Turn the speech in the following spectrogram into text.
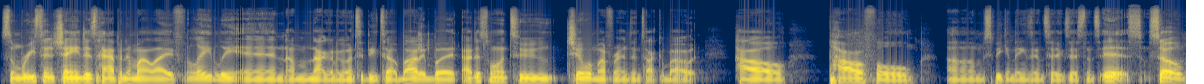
some recent changes happen in my life lately, and I'm not going to go into detail about it, but I just want to chill with my friends and talk about how powerful um, speaking things into existence is. So,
